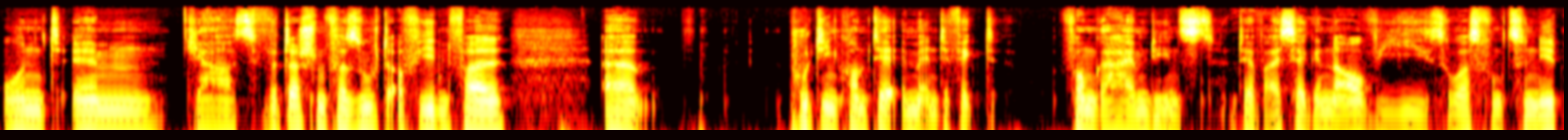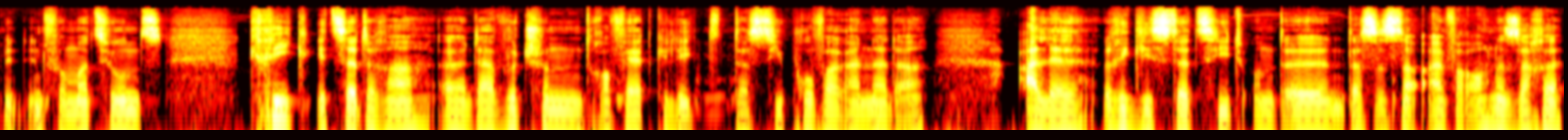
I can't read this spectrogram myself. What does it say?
Und ähm, ja, es wird da schon versucht, auf jeden Fall. Äh, Putin kommt ja im Endeffekt vom Geheimdienst. Der weiß ja genau, wie sowas funktioniert mit Informationskrieg etc. Äh, da wird schon darauf Wert gelegt, dass die Propaganda da alle Register zieht. Und äh, das ist einfach auch eine Sache,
